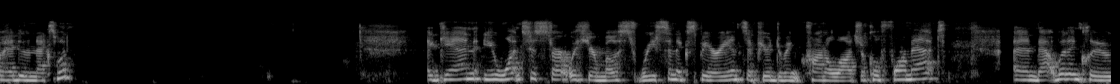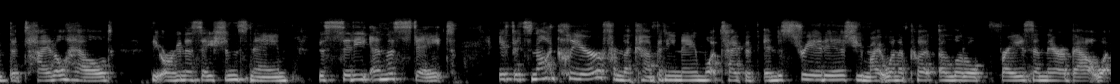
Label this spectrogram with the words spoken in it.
ahead to the next one. Again, you want to start with your most recent experience if you're doing chronological format. And that would include the title held, the organization's name, the city and the state. If it's not clear from the company name what type of industry it is, you might want to put a little phrase in there about what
